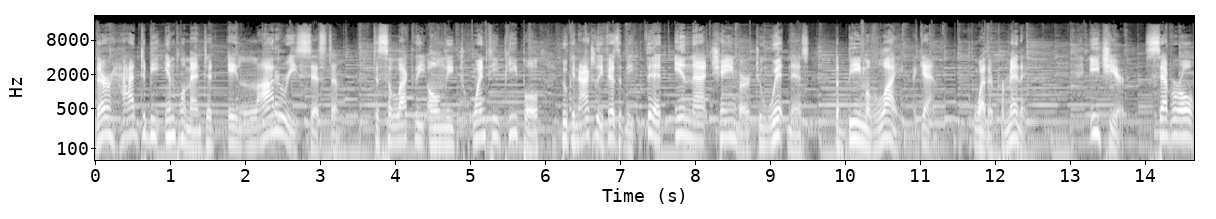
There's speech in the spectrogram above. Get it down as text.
there had to be implemented a lottery system to select the only 20 people who can actually physically fit in that chamber to witness the beam of light, again, weather permitting. Each year, several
